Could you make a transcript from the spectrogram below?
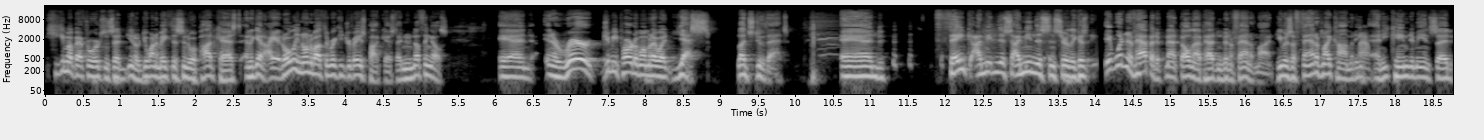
he came up afterwards and said, you know, do you want to make this into a podcast? And again, I had only known about the Ricky Gervais podcast. I knew nothing else. And in a rare Jimmy Pardo moment, I went, yes, let's do that. And thank I mean this I mean this sincerely because it wouldn't have happened if Matt Belknap hadn't been a fan of mine. He was a fan of my comedy Wow. and he came to me and said,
